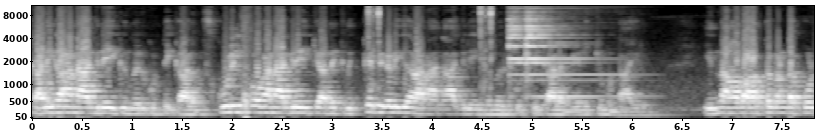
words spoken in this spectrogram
കളി കാണാൻ ആഗ്രഹിക്കുന്ന ഒരു കുട്ടിക്കാലം. സ്കൂളിൽ പോകാൻ ആഗ്രഹിക്കാതെ ക്രിക്കറ്റ് കളി കാണാൻ ആഗ്രഹിക്കുന്ന ഒരു കുട്ടിക്കാലം എനിക്കും ഉണ്ടായിരുന്നു ഇന്ന് ആ വാർത്ത കണ്ടപ്പോൾ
